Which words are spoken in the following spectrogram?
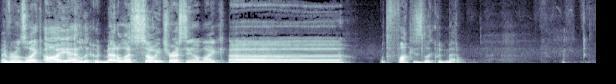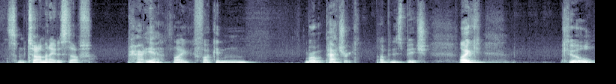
Everyone's like, "Oh yeah, liquid metal. That's so interesting." I'm like, "Uh, what the fuck is liquid metal?" Some Terminator stuff. Yeah, like fucking Robert Patrick up in this bitch. Like, cool.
